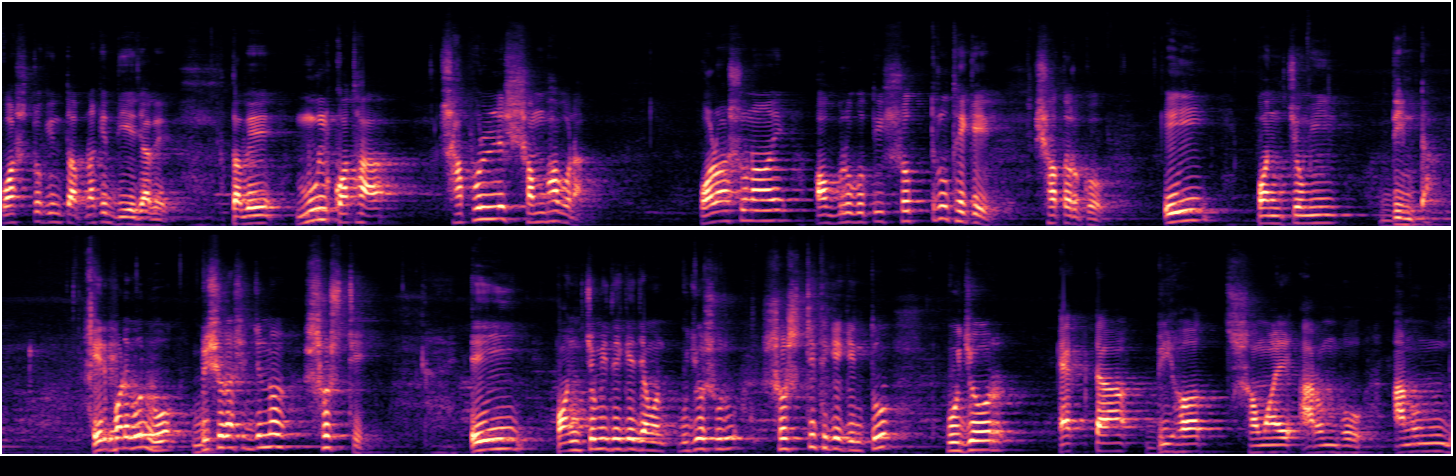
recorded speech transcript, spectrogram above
কষ্ট কিন্তু আপনাকে দিয়ে যাবে। তবে মূল কথা, সাফল্যের সম্ভাবনা। পড়াশোনায় অগ্রগতি শত্রু থেকে সতর্ক। এই পঞ্চমী দিনটা। এরপরে বলব বৃষরাশির জন্য ষষ্ঠী। এই পঞ্চমী থেকে যেমন পুজো শুরু, ষষ্ঠী থেকে কিন্তু পুজোর একটা বৃহৎ সময় আরম্ভ, আনন্দ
